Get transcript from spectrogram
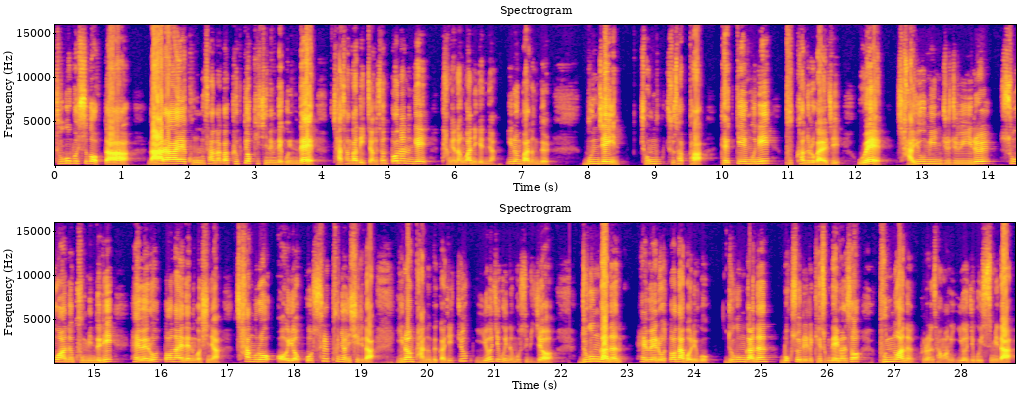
두고 볼 수가 없다. 나라의 공산화가 급격히 진행되고 있는데 자산가들 입장에선 떠나는 게 당연한 거 아니겠냐. 이런 반응들. 문재인, 종북 주사파, 대깨문이 북한으로 가야지. 왜 자유민주주의를 수호하는 국민들이 해외로 떠나야 되는 것이냐. 참으로 어이없고 슬픈 현실이다. 이런 반응들까지 쭉 이어지고 있는 모습이죠. 누군가는 해외로 떠나버리고 누군가는 목소리를 계속 내면서 분노하는 그런 상황이 이어지고 있습니다.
